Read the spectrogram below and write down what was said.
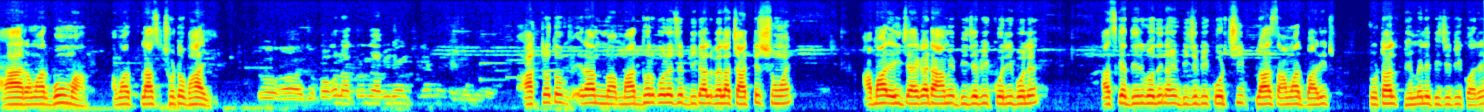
আর আমার বৌমা আমার প্লাস ছোট ভাই। তো কখন আক্রান্ত আপনি যখন আক্রান্ত তো এরা মারধর করেছে বিকালবেলা চারটের সময়। আমার এই জায়গাটা আমি বিজেপি করি বলে। আজকে দীর্ঘদিন আমি বিজেপি করছি প্লাস আমার বাড়ির টোটাল ফ্যামিলি বিজেপি করে।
